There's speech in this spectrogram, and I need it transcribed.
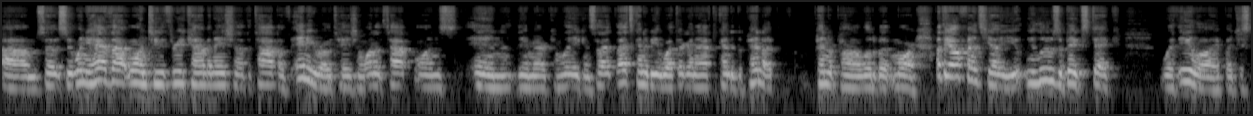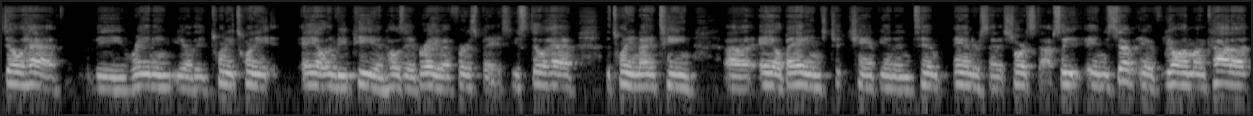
Um, so, so when you have that one, two, three combination at the top of any rotation, one of the top ones in the American League, and so that, that's going to be what they're going to have to kind of depend on depend upon a little bit more. But the offense, you know, you, you lose a big stick with Eloy, but you still have the reigning, you know, the 2020 AL MVP and Jose Abreu at first base. You still have the 2019 uh, AL batting ch- champion and Tim Anderson at shortstop. So, and you still have Yoan Moncada,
